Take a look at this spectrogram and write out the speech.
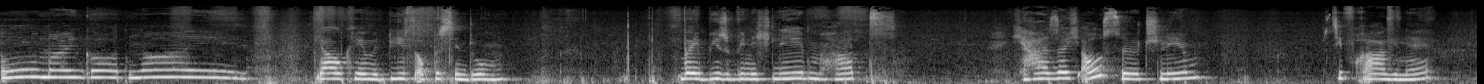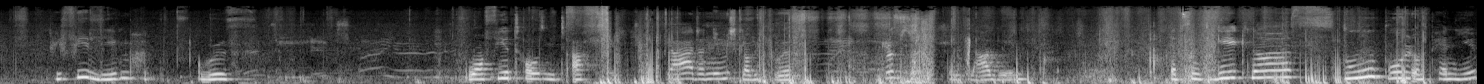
Oh mein Gott, nein. Ja, okay, mit B ist auch ein bisschen dumm. Weil B so wenig Leben hat. Ja, soll ich Aussearch nehmen? Ist die Frage, ne? Wie viel Leben hat Griff? Boah, 4080. Ja, dann nehme ich, glaube ich, Griff. Griff sollte schon klar gehen. Jetzt sind Gegner Stu, Bull und Penny.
